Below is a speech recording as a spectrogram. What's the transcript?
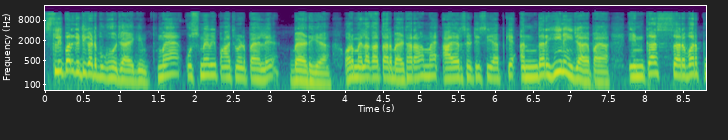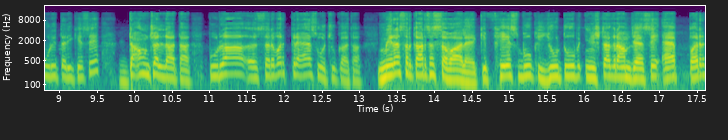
स्लीपर की टिकट बुक हो जाएगी। मैं उसमें भी पाँच मिनट पहले बैठ गया और मैं लगातार बैठा रहा, मैं आईआरसीटीसी ऐप के अंदर ही नहीं जा पाया। इनका सर्वर पूरी तरीके से डाउन चल रहा था, पूरा सर्वर क्रैश हो चुका था। मेरा सरकार से सवाल है कि फेसबुक यूट्यूब इंस्टाग्राम जैसे ऐप पर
